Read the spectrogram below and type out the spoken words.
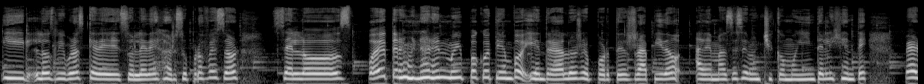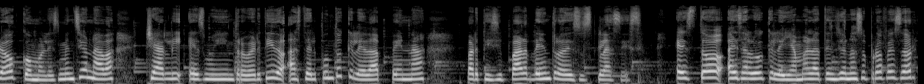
y los libros que suele dejar su profesor se los puede terminar en muy poco tiempo y entregar los reportes rápido, además de ser un chico muy inteligente, pero como les mencionaba, Charlie es muy introvertido, hasta el punto que le da pena participar dentro de sus clases. Esto es algo que le llama la atención a su profesor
